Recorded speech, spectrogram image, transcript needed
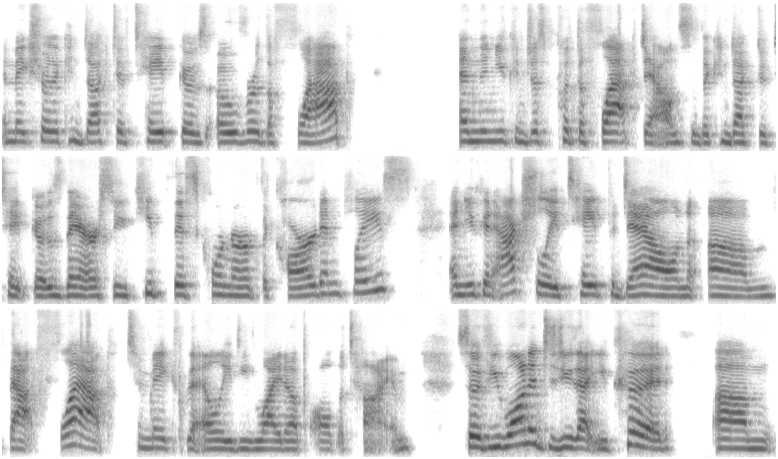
and make sure the conductive tape goes over the flap and then you can just put the flap down so the conductive tape goes there so you keep this corner of the card in place and you can actually tape down um, that flap to make the LED light up all the time. So if you wanted to do that, you could. Um,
